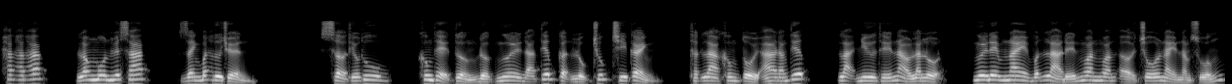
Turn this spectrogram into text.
Hắc hắc hắc, long môn huyết sát, danh bất hư truyền. Sở thiếu thu, không thể tưởng được ngươi đã tiếp cận lục trúc chi cảnh, thật là không tồi a đáng tiếc, lại như thế nào lan lộn, ngươi đêm nay vẫn là đến ngoan ngoan ở chỗ này nằm xuống.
